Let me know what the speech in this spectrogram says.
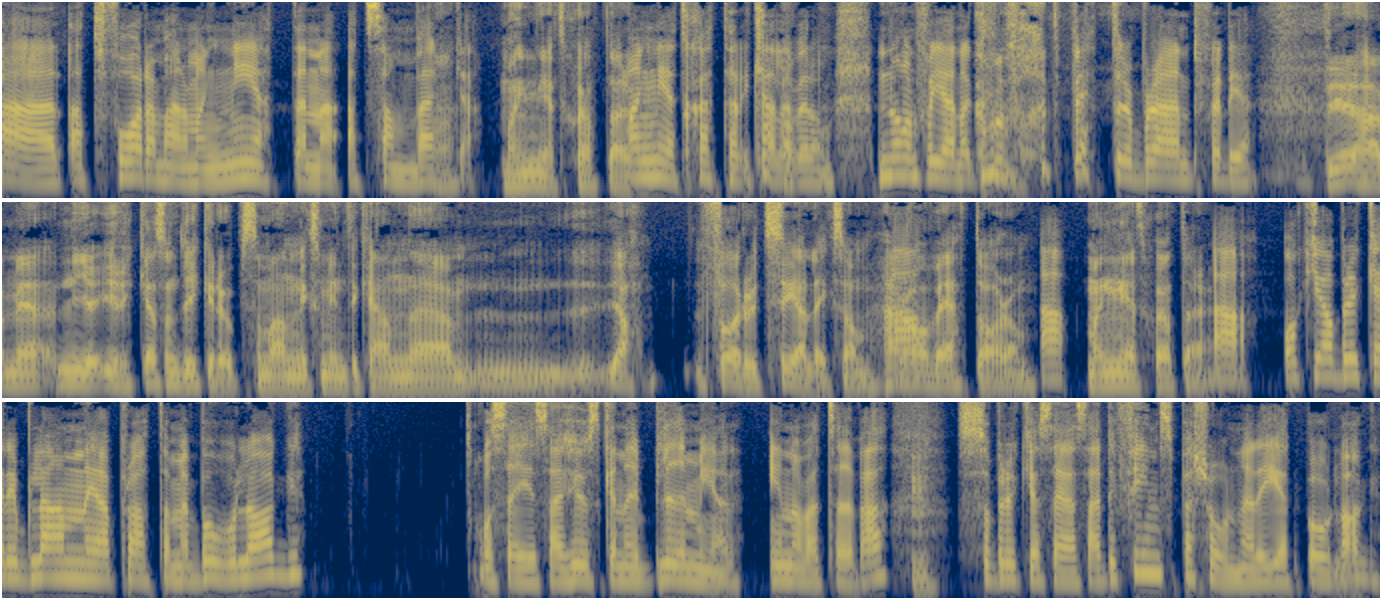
är att få de här magneterna att samverka. Magnetskötare. Magnetskötare kallar vi dem. Någon får gärna komma på ett bättre brand för det. Det är det här med nya yrken som dyker upp som man liksom inte kan eh, ja, förutse. Liksom. Här Ja. har vi ett av dem. Ja. Magnetskötare. Ja. Och jag brukar ibland när jag pratar med bolag och säger så här, hur ska ni bli mer innovativa? Mm. Så brukar jag säga så här, det finns personer i ert bolag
